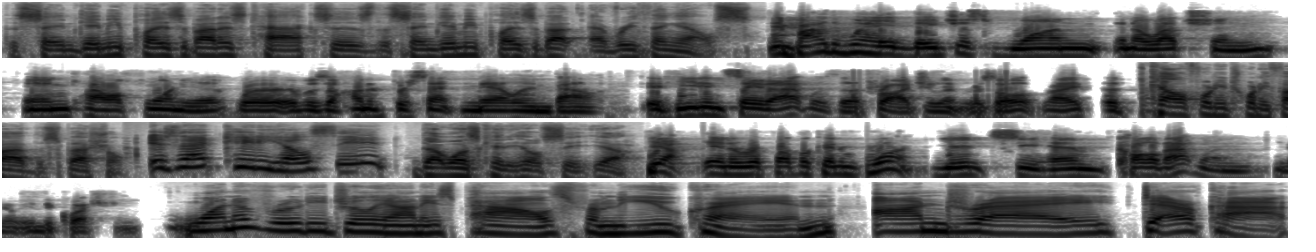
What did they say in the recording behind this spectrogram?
the same game game he plays about his taxes, the same game he plays about everything else. And by the way, they just won an election in California where it was 100% mail in ballot. If he didn't say that was a fraudulent result, right? But California 25, the special. Is that Katie Hill's seat? That was Katie Hill's seat, yeah. Yeah, and a Republican won. You didn't see him call that one, you know, into question. One of Rudy Giuliani's pals from the Ukraine, Andrei Derkach,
